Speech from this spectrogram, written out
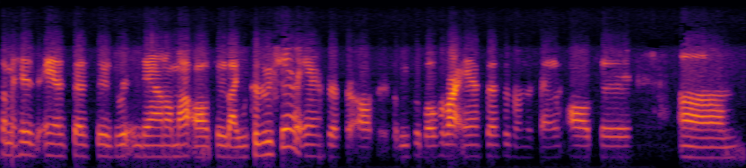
some of his ancestors written down on my altar, like because we share an ancestor altar, so we put both of our ancestors on the same altar. Um,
